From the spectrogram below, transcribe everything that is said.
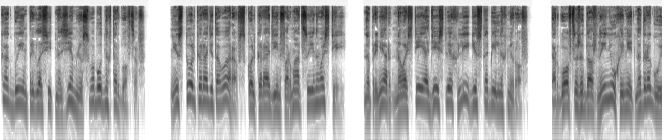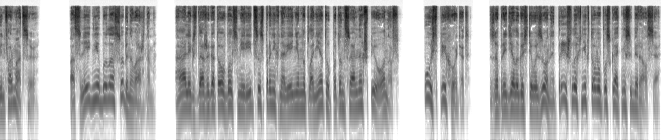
как бы им пригласить на землю свободных торговцев? Не столько ради товаров, сколько ради информации и новостей. Например, новостей о действиях Лиги стабильных миров. Торговцы же должны нюх иметь на дорогую информацию. Последнее было особенно важным. Алекс даже готов был смириться с проникновением на планету потенциальных шпионов. Пусть приходят. За пределы гостевой зоны пришлых никто выпускать не собирался.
